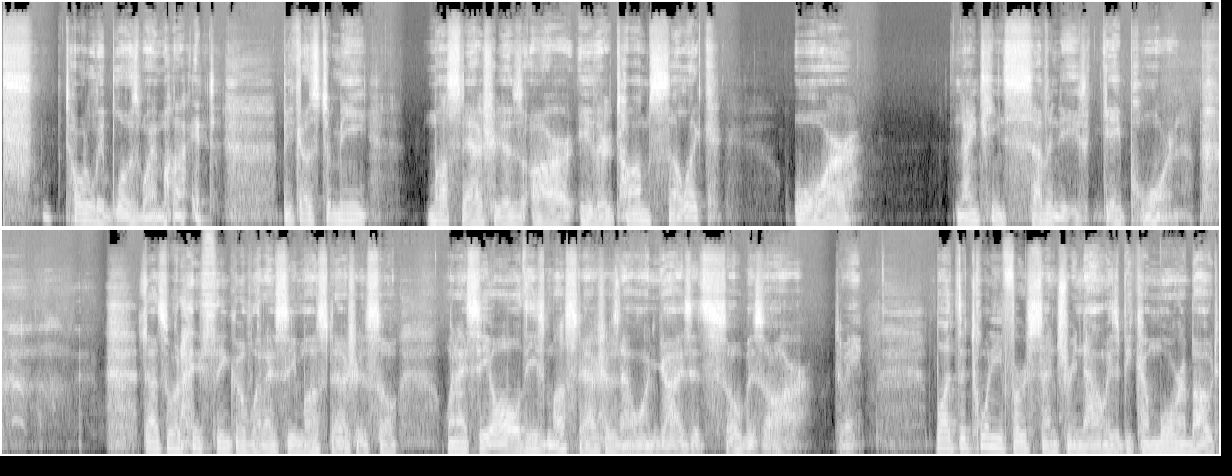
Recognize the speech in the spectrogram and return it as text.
pff, totally blows my mind because to me, mustaches are either Tom Selleck or 1970s gay porn. That's what I think of when I see mustaches. So when I see all these mustaches now on guys, it's so bizarre to me. But the 21st century now has become more about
